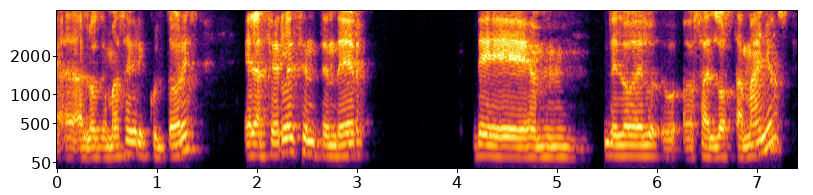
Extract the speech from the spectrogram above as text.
a, los demás agricultores, el hacerles entender de, mm, lo de los tamaños,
